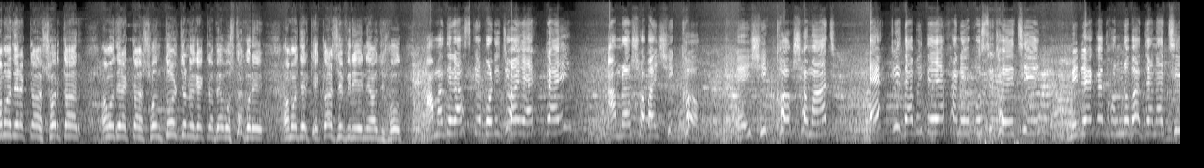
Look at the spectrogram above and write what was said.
আমাদের একটা সরকার, আমাদের একটা সন্তোষজনক একটা ব্যবস্থা করে আমাদেরকে ক্লাসে ফিরিয়ে নেওয়া হোক। আমাদের আজকে পরিচয় একটাই, আমরা সবাই শিক্ষক। এই শিক্ষক সমাজ একটি দাবিতে এখানে উপস্থিত হয়েছি। মিডিয়াকে ধন্যবাদ জানাচ্ছি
